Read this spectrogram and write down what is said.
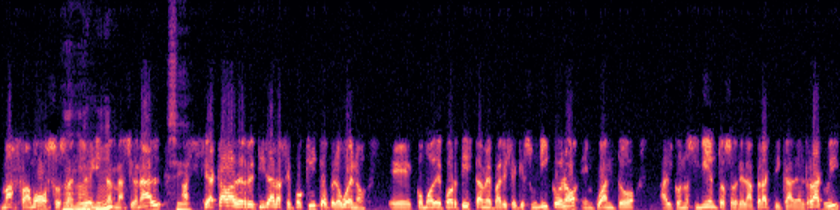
más famosos a nivel internacional. Ah, se acaba de retirar hace poquito, pero bueno, como deportista me parece que es un ícono en cuanto al conocimiento sobre la práctica del rugby.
